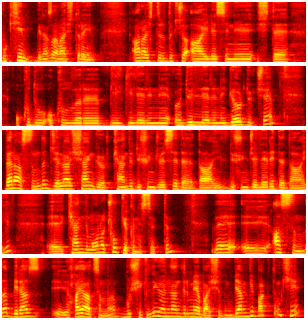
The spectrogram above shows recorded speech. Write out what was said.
Bu kim? Biraz araştırayım. Araştırdıkça ailesini işte okuduğu okulları, bilgilerini, ödüllerini gördükçe ben aslında Celal Şengör kendi düşüncesi de dahil, düşünceleri de dahil kendimi ona çok yakın hissettim ve e, aslında biraz e, hayatımı bu şekilde yönlendirmeye başladım. Ben bir baktım ki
